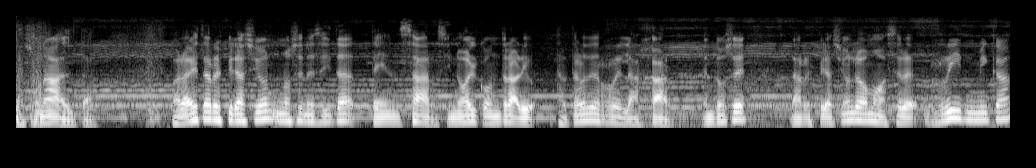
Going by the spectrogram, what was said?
la zona alta. Para esta respiración no se necesita tensar, sino al contrario, tratar de relajar. Entonces la respiración la vamos a hacer rítmica,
